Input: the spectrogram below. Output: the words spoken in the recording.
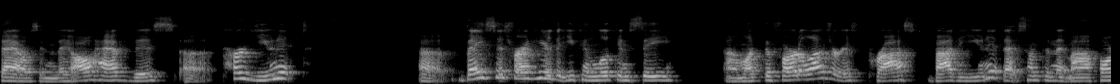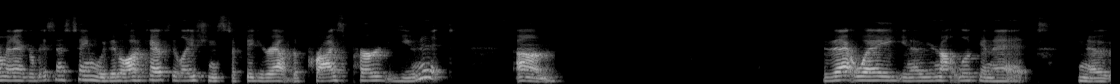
thousand they all have this uh, per unit uh, basis right here that you can look and see um, like the fertilizer is priced by the unit that's something that my farm and agribusiness team we did a lot of calculations to figure out the price per unit um, that way you know you're not looking at you know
